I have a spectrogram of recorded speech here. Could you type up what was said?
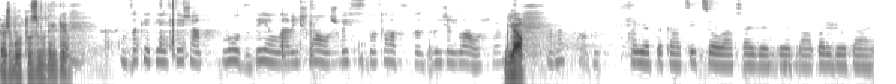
kas būtu uzmanīgiem. Un sakiet, ja es tiešām lūdzu Dievu, lai viņš lauž visus tos lāstus, tad viņš arī lauž. Ja? Jā. Uh -huh ja tā kā cits cilvēks aiziet pie tā paridotāja,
